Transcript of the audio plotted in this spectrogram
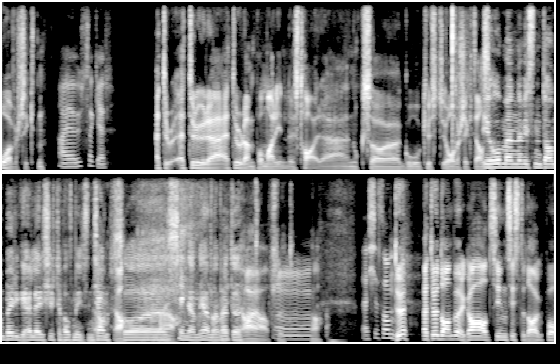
oversikten? Jeg er usikker. Jeg tror, jeg tror, jeg tror de på Marienlyst har eh, nokså god kust i oversikt. Altså. Jo, men hvis en Dan Børge eller Kirsti Falk Nilsen kommer, ja. så uh, Ja, ja. kjenner de igjen dem, vet du. Ja, ja, absolutt. Ja. Det er ikke sånn. Du, jeg tror Dan Børge har hatt sin siste dag på,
